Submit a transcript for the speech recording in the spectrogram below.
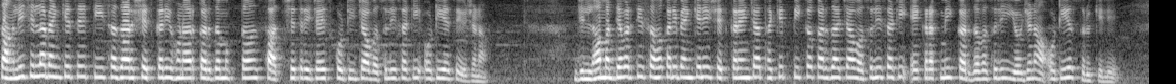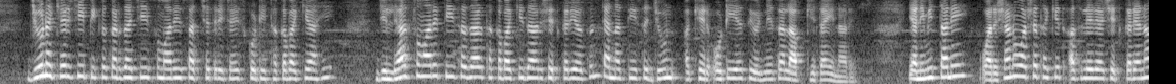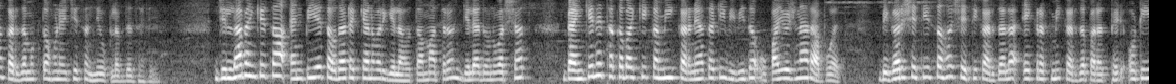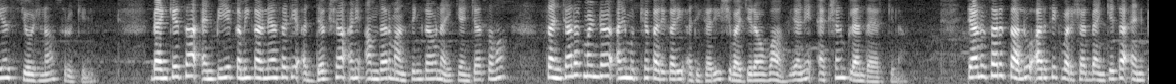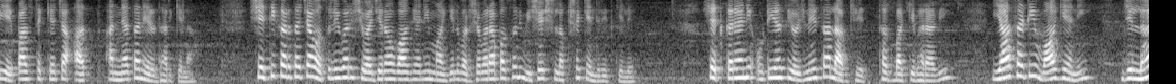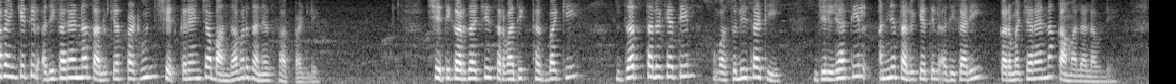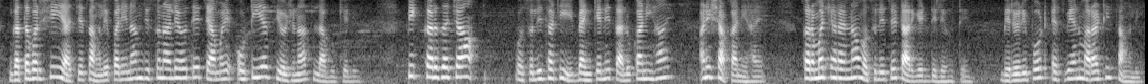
सांगली जिल्हा बँकेचे तीस हजार शेतकरी होणार कर्जमुक्त सातशे त्रेचाळीस कोटीच्या वसुलीसाठी ओ टी एस योजना. जिल्हा मध्यवर्ती सहकारी बँकेने शेतकऱ्यांच्या थकीत पीक कर्जाच्या वसुलीसाठी एकरकमी कर्जवसुली योजना ओ टी एस सुरू केली. आहे जून अखेरची पीक कर्जाची सुमारे सातशे त्रेचाळीस कोटी थकबाकी आहे. जिल्ह्यात सुमारे तीस हजार थकबाकीदार शेतकरी असून त्यांना तीस जून अखेर ओ टी एस योजनेचा लाभ घेता येणार आहे. या निमित्ताने वर्षानुवर्ष थकीत असलेल्या शेतकऱ्यांना कर्जमुक्त होण्याची संधी उपलब्ध झाली. जिल्हा बँकेचा एन पी ए चौदा टक्क्यांवर गेला होता. मात्र गेल्या दोन वर्षात बँकेने थकबाकी कमी करण्यासाठी विविध उपाययोजना राबवत बिगर शेतीसह शेती कर्जाला एकरकमी कर्ज परतफेड ओ टी एस योजना सुरू केली. बँकेचा एन पी ए कमी करण्यासाठी अध्यक्ष आणि आमदार मानसिंगराव नाईक यांच्यासह संचालक मंडळ आणि मुख्य कार्यकारी अधिकारी शिवाजीराव वाघ यांनी ॲक्शन प्लॅन तयार केला. त्यानुसार चालू आर्थिक वर्षात बँकेचा एन पी ए पाच टक्क्याच्या आत आणण्याचा निर्धार केला. शेती कर्जाच्या वसुलीवर शिवाजीराव वाघ यांनी मागील वर्षभरापासून विशेष लक्ष केंद्रित केले. शेतकऱ्यांनी ओ टी एस योजनेचा लाभ घेत थकबाकी भरावी. यासाठी वाघ यांनी जिल्हा बँकेतील अधिकाऱ्यांना तालुक्यात पाठवून शेतकऱ्यांच्या बांधावर जाण्यास भाग पाडले. शेती कर्जाची सर्वाधिक थकबाकी जत तालुक्यातील वसुलीसाठी जिल्ह्यातील अन्य तालुक्यातील अधिकारी कर्मचाऱ्यांना कामाला लावले. गतवर्षी याचे चांगले परिणाम दिसून आले होते त्यामुळे ओ टी एस योजनात लागू केली. पीक कर्जाच्या वसुलीसाठी बँकेने तालुकानिहाय आणि शाखानिहाय कर्मचाऱ्यांना वसुलीचे टार्गेट दिले होते. Bureau report S B N Marathi Sangli.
